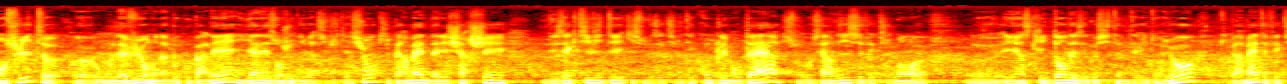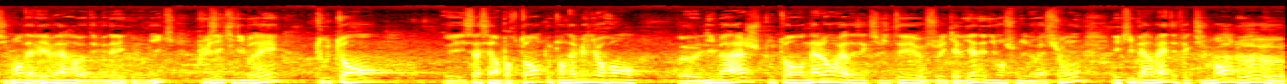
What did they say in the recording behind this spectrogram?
Ensuite, euh, on l'a vu, on en a beaucoup parlé, il y a les enjeux de diversification qui permettent d'aller chercher des activités qui sont des activités complémentaires, qui sont au service effectivement euh, et inscrites dans des écosystèmes territoriaux, qui permettent effectivement d'aller vers des modèles économiques plus équilibrés, tout en, et ça c'est important, tout en améliorant euh, l'image tout en allant vers des activités euh, sur lesquelles il y a des dimensions d'innovation et qui permettent effectivement de, euh,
